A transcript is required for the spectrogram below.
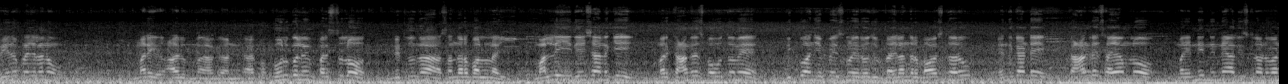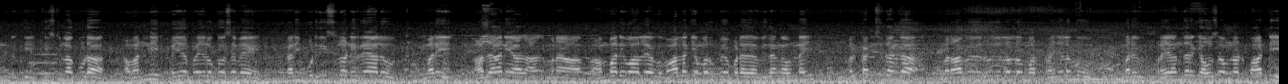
పేద ప్రజలను మరి కోలుకోలేని పరిస్థితుల్లో నెట్టుతున్న సందర్భాలు ఉన్నాయి. మళ్ళీ ఈ దేశానికి మరి కాంగ్రెస్ ప్రభుత్వమే దిక్కు అని చెప్పేసి కూడా ఈరోజు ప్రజలందరూ భావిస్తారు ఎందుకంటే కాంగ్రెస్ హయాంలో మరి ఎన్ని నిర్ణయాలు తీసుకున్నటువంటి తీసుకున్నా కూడా అవన్నీ పేద ప్రజల కోసమే. కానీ ఇప్పుడు తీసుకున్న నిర్ణయాలు మరి అదాని మన అంబానీ వాళ్ళ యొక్క వాళ్ళకే మరి ఉపయోగపడే విధంగా ఉన్నాయి. మరి ఖచ్చితంగా రాబోయే రోజులలో మరి ప్రజలకు మరి ప్రజలందరికీ అవసరం ఉన్న పార్టీ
